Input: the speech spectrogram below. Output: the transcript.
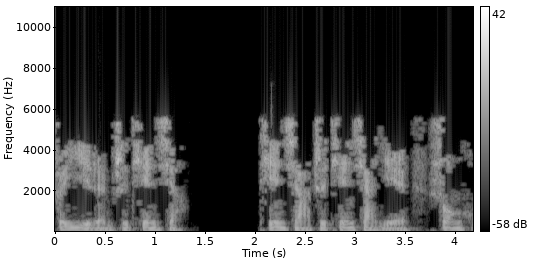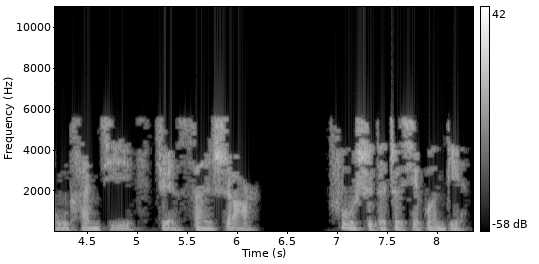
非一人之天下，天下之天下也。双红刊集卷三十二。傅氏的这些观点，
